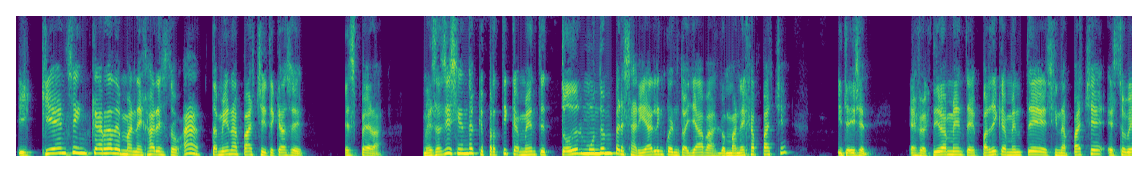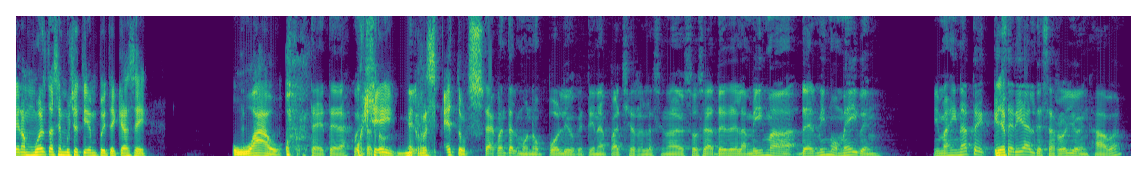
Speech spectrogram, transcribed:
¿Y quién se encarga de manejar esto? Ah, también Apache y te quedas de, espera. ¿Me estás diciendo que prácticamente todo el mundo empresarial en cuanto a Java lo maneja Apache? Y te dicen, efectivamente, prácticamente sin Apache esto hubiera muerto hace mucho tiempo y te quedas de, wow. Te, te das cuenta. Ok, todo- mis el- respetos. te das cuenta el monopolio que tiene Apache relacionado a eso. O sea, desde la misma, del mismo Maven. Imagínate qué Yep. sería el desarrollo en Java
